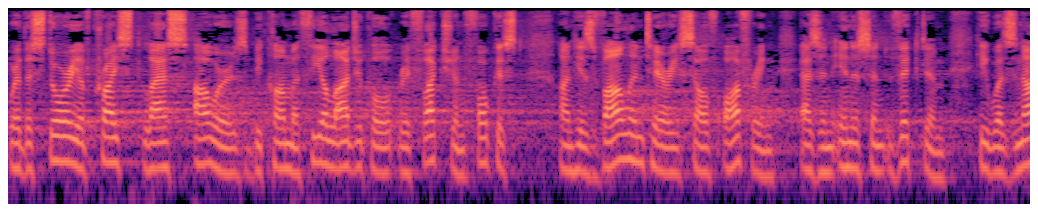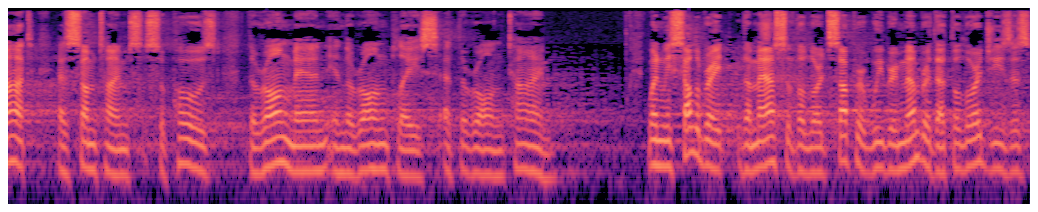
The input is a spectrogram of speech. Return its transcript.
where the story of Christ's last hours become a theological reflection focused on his voluntary self-offering as an innocent victim. He was not, as sometimes supposed, the wrong man in the wrong place at the wrong time. When we celebrate the Mass of the Lord's Supper, we remember that the Lord Jesus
